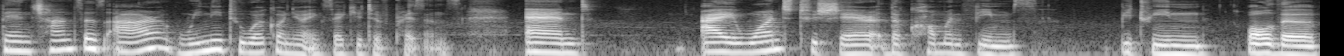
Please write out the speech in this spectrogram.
then chances are we need to work on your executive presence. And I want to share the common themes between all the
